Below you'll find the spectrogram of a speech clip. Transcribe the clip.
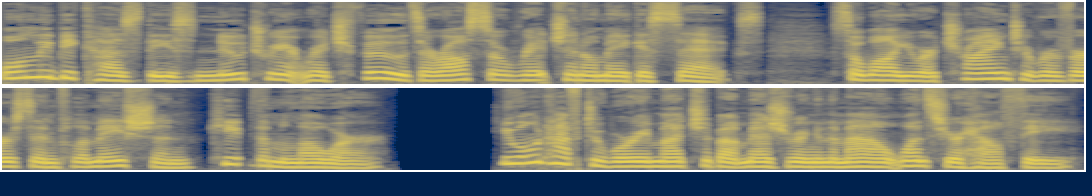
only because these nutrient rich foods are also rich in omega 6. So, while you are trying to reverse inflammation, keep them lower. You won't have to worry much about measuring them out once you're healthy.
